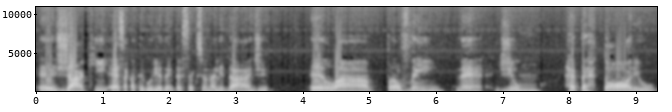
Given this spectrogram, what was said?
É, já que essa categoria da interseccionalidade ela provém né, de um repertório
